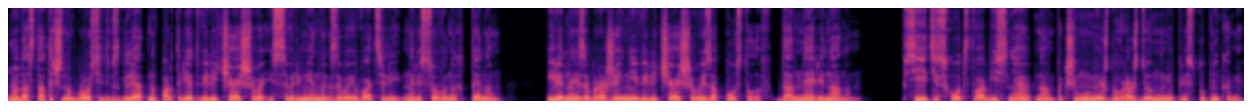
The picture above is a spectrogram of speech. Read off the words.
Но достаточно бросить взгляд на портрет величайшего из современных завоевателей, нарисованных Теном, или на изображение величайшего из апостолов, данное Ренаном. Все эти сходства объясняют нам, почему между врожденными преступниками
